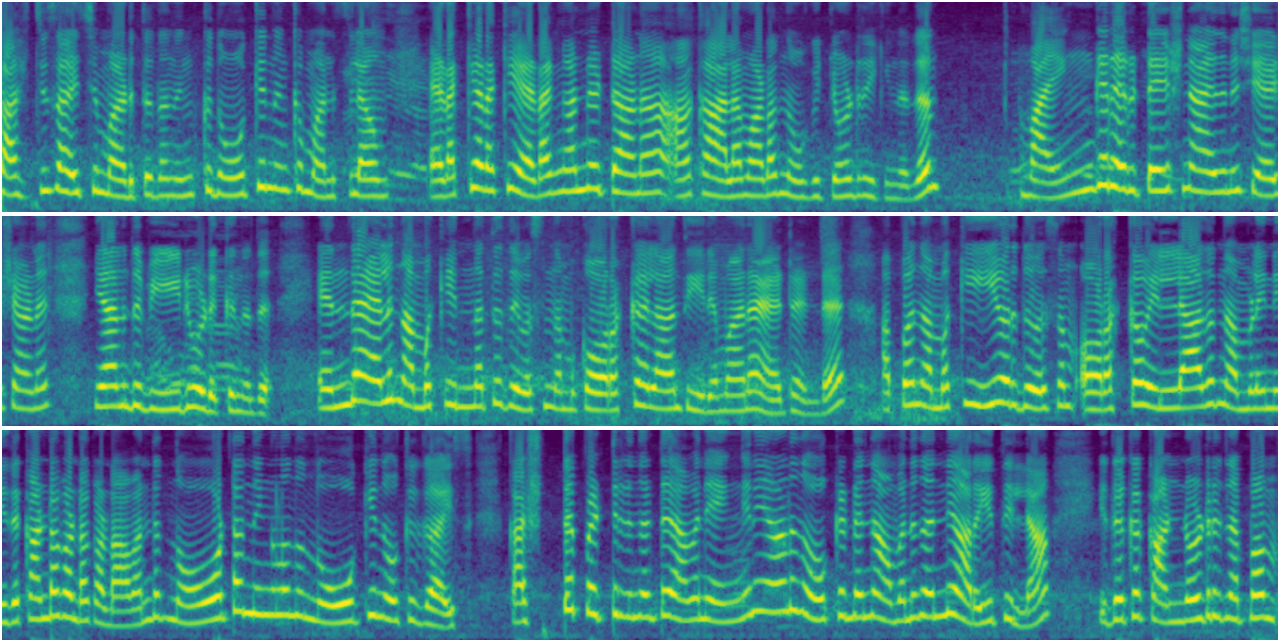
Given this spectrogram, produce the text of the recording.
സഹിച്ച് സഹിച്ച് മടുത്തത് നിങ്ങൾക്ക് നോക്കി നിങ്ങൾക്ക് മനസ്സിലാവും. ഇടയ്ക്കിടയ്ക്ക് ഇടം കണ്ടിട്ടാണ് ആ കാലമാടം നോക്കിക്കൊണ്ടിരിക്കുന്നത്. ഭയങ്കര ഇറിറ്റേഷൻ ആയതിനു ശേഷമാണ് ഞാനിത് വീഡിയോ എടുക്കുന്നത്. എന്തായാലും നമുക്ക് ഇന്നത്തെ ദിവസം നമുക്ക് ഉറക്കമില്ലാൻ തീരുമാനമായിട്ടുണ്ട്. അപ്പം നമുക്ക് ഈ ഒരു ദിവസം ഉറക്കമില്ലാതെ നമ്മളിനി ഇത് കണ്ടോ കണ്ടോ കണ്ടോ? അവന്റെ നോട്ടം നിങ്ങളൊന്ന് നോക്കി നോക്ക് ഗൈസ് കഷ്ടപ്പെട്ടിരുന്നിട്ട് അവൻ എങ്ങനെയാണ് നോക്കേണ്ടതെന്ന് അവന് തന്നെ അറിയത്തില്ല. ഇതൊക്കെ കണ്ടോണ്ടിരുന്നപ്പം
